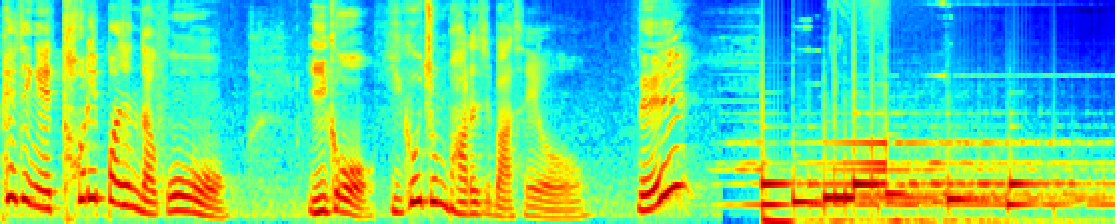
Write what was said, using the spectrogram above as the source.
패딩에 털이 빠진다고 이거 이거 좀 바르지 마세요. 네?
